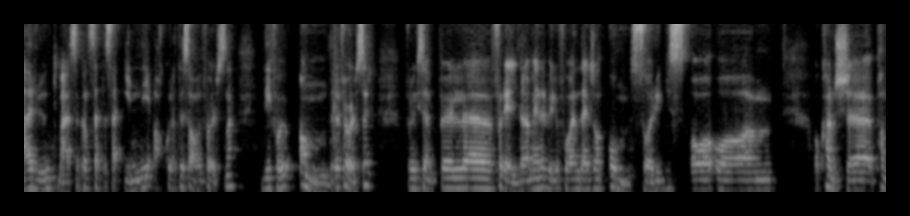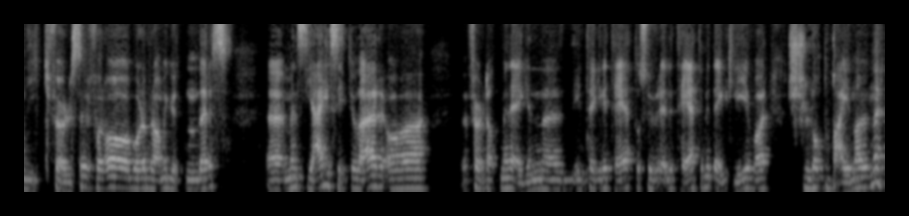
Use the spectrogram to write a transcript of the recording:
er rundt meg som kan sette seg inn i akkurat de samme følelsene. De får jo andre følelser. For eksempel, foreldrene mine vil jo få en del sånn omsorgs- og, og, og kanskje panikkfølelser for å, går det bra med gutten deres? Uh, mens jeg sitter jo der og følte at min egen uh, integritet og suverenitet i mitt eget liv var slått beina under.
